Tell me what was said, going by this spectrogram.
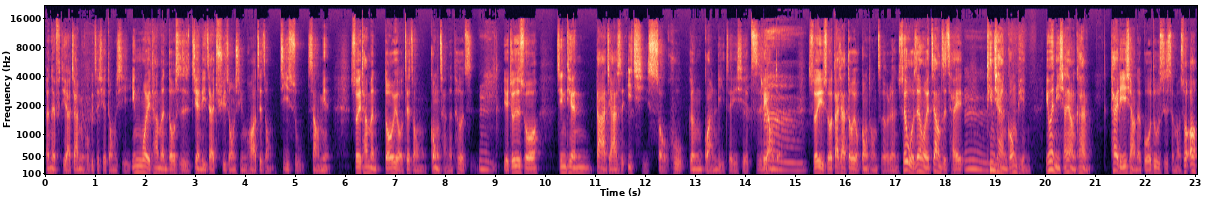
NFT 啊、加密货币这些东西，因为他们都是建立在去中心化这种技术上面，所以他们都有这种共产的特质。嗯，也就是说，今天大家是一起守护跟管理这一些资料的，嗯、所以说大家都有共同责任。所以我认为这样子才听起来很公平，因为你想想看。太理想的国度是什么？说哦，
